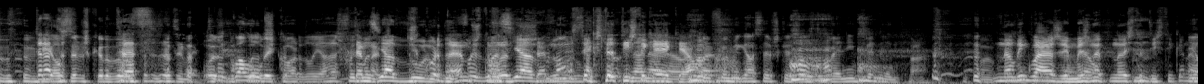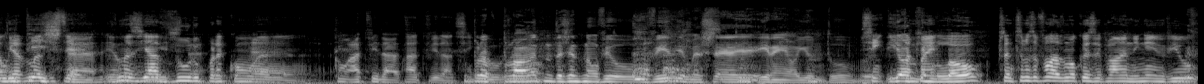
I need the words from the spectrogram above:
de Miguel Esteves Cardoso. Da qual eu discordo, aliás. Acho que foi demasiado duro. Discordamos. Foi demasiado duro. Não sei que estatística não, não, é aquela. Foi Miguel Esteves Cardoso do velho independente. Pá. Na linguagem, mas na, na estatística não. Elitista. É demasiado duro para com a com a atividade. A atividade, sim. Pro, provavelmente muita gente não viu o vídeo, mas é irem ao YouTube. Sim, e também, Low. Portanto, estamos a falar de uma coisa que provavelmente ninguém viu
